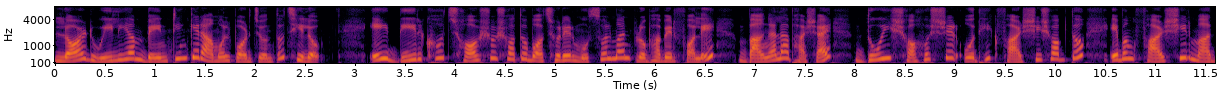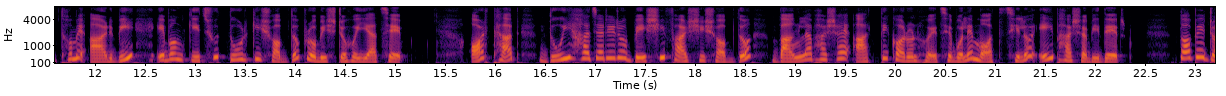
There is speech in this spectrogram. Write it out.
লর্ড উইলিয়াম বেন্টিংকের আমল পর্যন্ত ছিল। এই দীর্ঘ ছশো শত বছরের মুসলমান প্রভাবের ফলে বাংলা ভাষায় দুই সহস্রের অধিক ফার্সি শব্দ এবং ফার্সির মাধ্যমে আরবি এবং কিছু তুর্কি শব্দ প্রবিষ্ট হইয়াছে। অর্থাৎ দুই হাজারেরও বেশি ফার্সি শব্দ বাংলা ভাষায় আত্মীকরণ হয়েছে বলে মত ছিল এই ভাষাবিদের। তবে ড.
